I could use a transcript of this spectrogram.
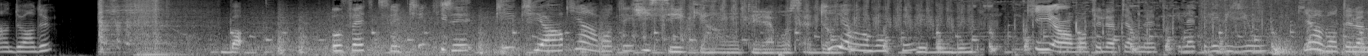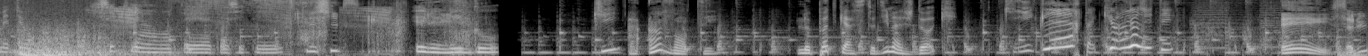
1, 2, 1, 2 Bah, Au fait, c'est qui qui, c'est qui qui a qui a inventé Qui c'est qui a inventé la brosse à dents Qui a inventé les bonbons. Qui a inventé l'Internet Et la télévision. Qui a inventé la météo Qui c'est qui a inventé l'électricité Les chips. Et le Lego. Qui a inventé Le podcast d'Image Doc Qui éclaire ta curiosité. Hey, salut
